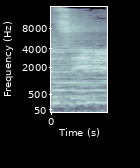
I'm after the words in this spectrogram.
same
